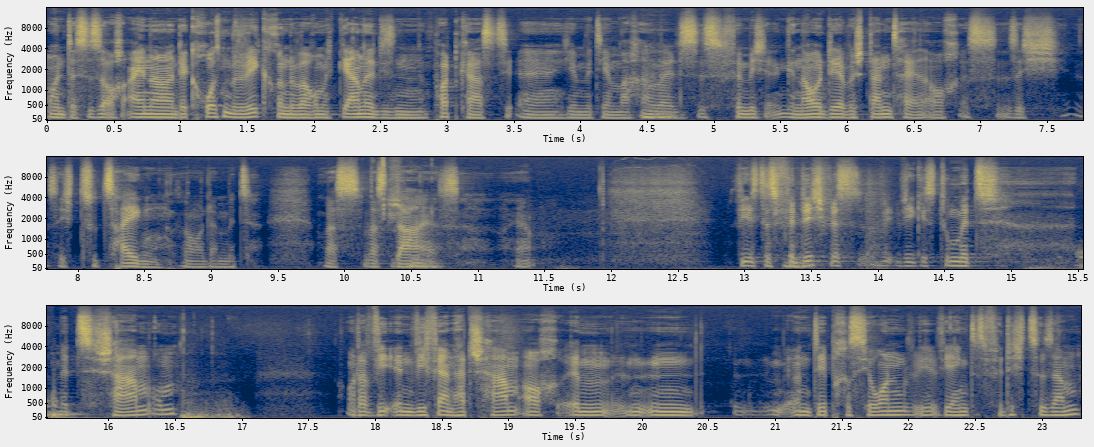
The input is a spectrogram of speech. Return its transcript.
Und das ist auch einer der großen Beweggründe, warum ich gerne diesen Podcast äh, hier mit dir mache, mhm. weil das ist für mich genau der Bestandteil auch, ist, sich, sich zu zeigen, so damit, was, was da ist. Ja. Wie ist das für mhm. dich? Wie, wie, gehst du mit, mit Scham um? Oder wie, inwiefern hat Scham auch im, in Depressionen, wie, wie hängt das für dich zusammen?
